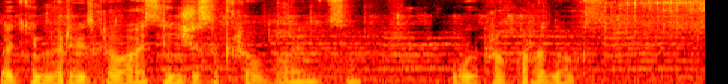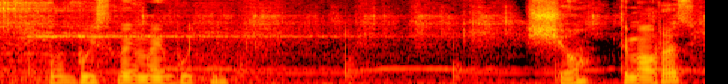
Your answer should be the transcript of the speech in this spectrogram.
Одні двері відкриваються, інші закриваються. Виправ парадокс. Вбий своє майбутнє. Що? Ти мав рацію?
